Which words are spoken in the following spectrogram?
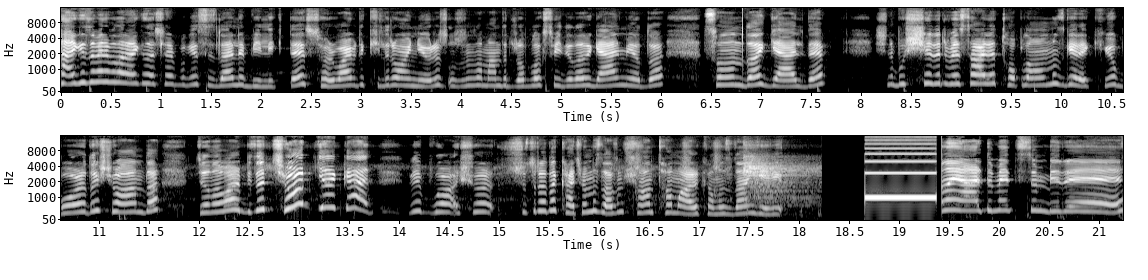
Herkese merhabalar arkadaşlar. Bugün sizlerle birlikte Survive the Killer oynuyoruz. Uzun zamandır Roblox videoları gelmiyordu. Sonunda geldi. Şimdi bu şişeleri vesaire toplamamız gerekiyor. Bu arada şu anda canavar bize çok yakın. Ve bu şu, şu sırada kaçmamız lazım. Şu an tam arkamızdan geliyor. Bana yardım etsin biri.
